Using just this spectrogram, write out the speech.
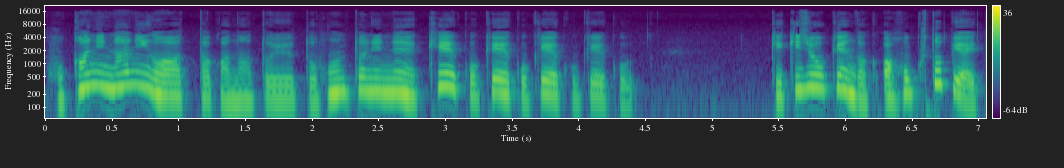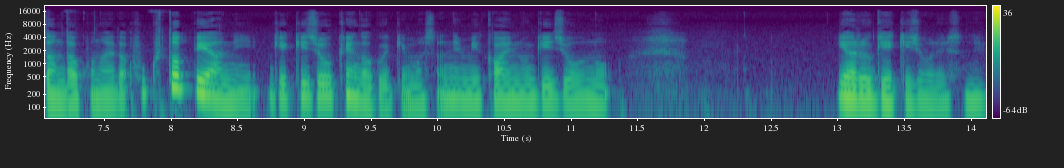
他に何があったかなというと本当にね稽古稽古稽古稽古。劇場見学。あ北トピア行ったんだこの間。北トピアに劇場見学行きましたね。未開の議場の。やる劇場ですね。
